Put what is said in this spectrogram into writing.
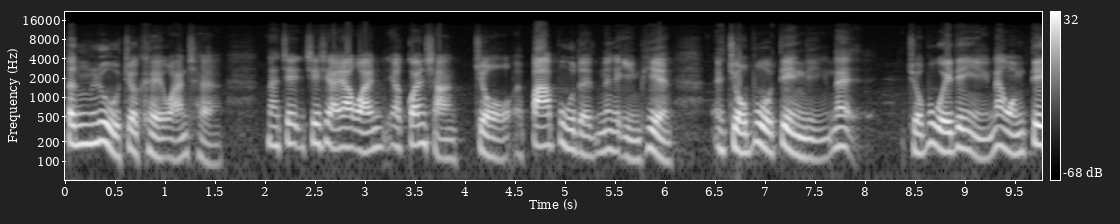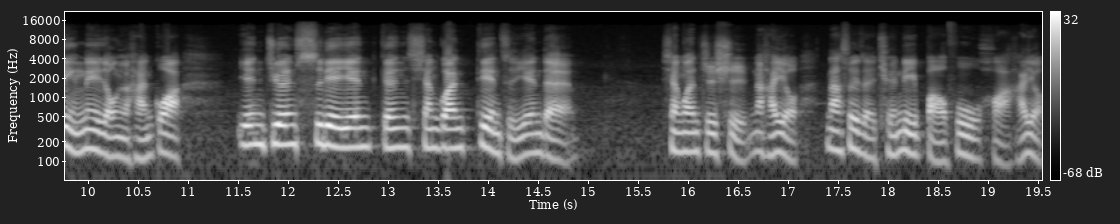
登录就可以完成。那接接下来要玩要观赏九八部的那个影片，呃九部电影，那九部微电影，那我们电影内容有涵盖烟捐、撕裂烟跟相关电子烟的相关知识，那还有纳税者权利保护法，还有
